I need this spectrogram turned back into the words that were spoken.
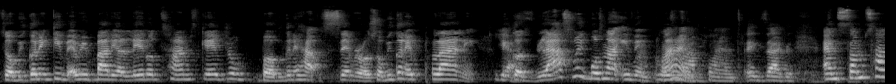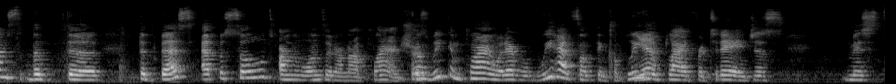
So we're gonna give everybody a little time schedule, but we're gonna have several. So we're gonna plan it Yes. because last week was not even was planned. not planned exactly. And sometimes the the the best episodes are the ones that are not planned because Sure. we can plan whatever. We had something completely Yeah. planned for today, it just missed.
